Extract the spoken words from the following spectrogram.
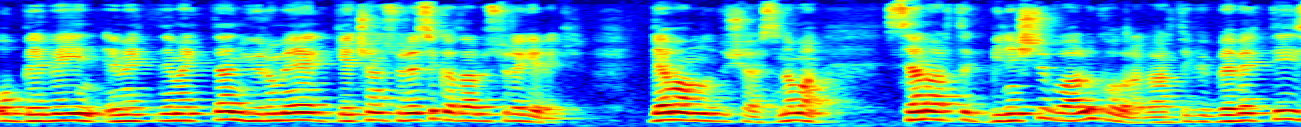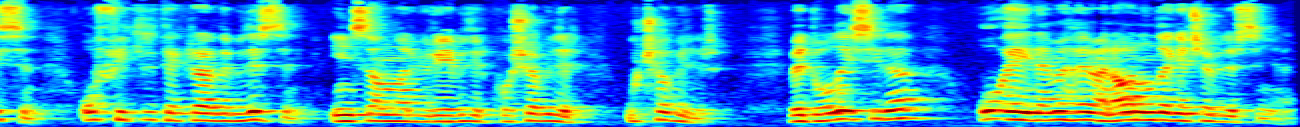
o bebeğin emeklemekten yürümeye geçen süresi kadar bir süre gerekir. Devamlı düşersin ama sen artık bilinçli varlık olarak artık bir bebek değilsin. O fikri tekrar edebilirsin. İnsanlar yürüyebilir, koşabilir, uçabilir. Ve dolayısıyla o eyleme hemen anında geçebilirsin yani.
